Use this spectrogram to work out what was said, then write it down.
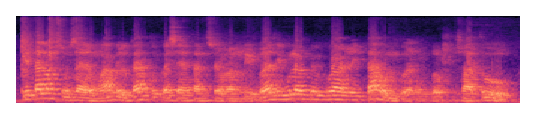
kita langsung saja mengambil kartu kesehatan seorang Libra di bulan Februari tahun 2021.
